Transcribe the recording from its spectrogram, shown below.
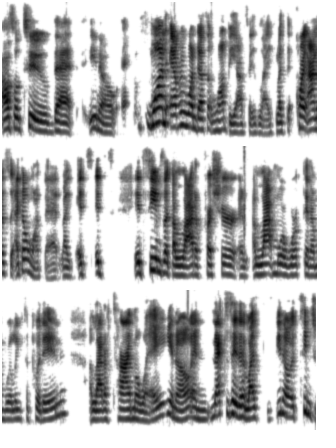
also too that you know, one everyone doesn't want Beyonce's life. Like quite honestly, I don't want that. Like it's it's it seems like a lot of pressure and a lot more work that I'm willing to put in, a lot of time away, you know, and not to say that like, you know, it seems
